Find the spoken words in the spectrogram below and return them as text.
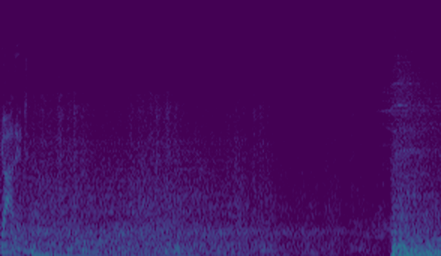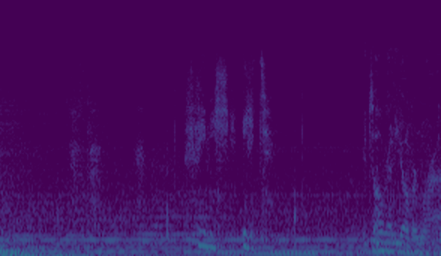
Got it. Finish it. It's already over, Mara.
